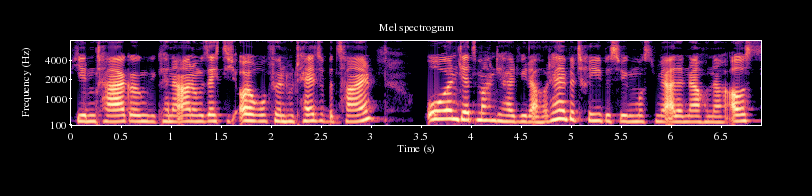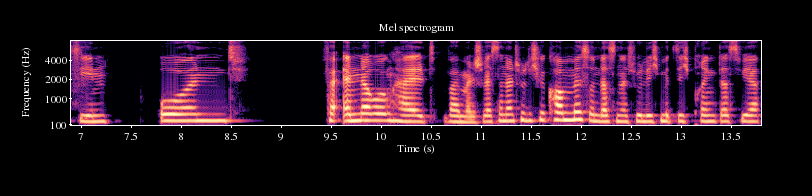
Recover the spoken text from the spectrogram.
jeden Tag irgendwie, keine Ahnung, 60 Euro für ein Hotel zu bezahlen. Und jetzt machen die halt wieder Hotelbetrieb, deswegen mussten wir alle nach und nach ausziehen. Und Veränderung halt, weil meine Schwester natürlich gekommen ist und das natürlich mit sich bringt, dass wir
